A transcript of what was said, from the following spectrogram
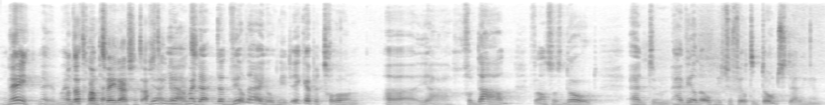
Want, nee, nee maar want dat, kwam hij, 2018 ja, maar dat, dat wilde hij ook niet. Ik heb het gewoon uh, ja, gedaan. Frans was dood. En toen, hij wilde ook niet zoveel tentoonstellingen.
